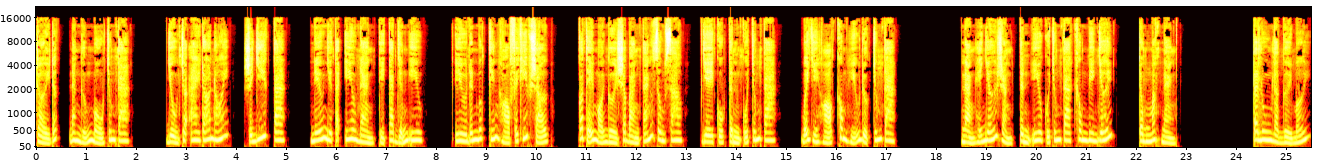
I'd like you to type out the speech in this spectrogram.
trời đất đang ngưỡng mộ chúng ta. Dù cho ai đó nói sẽ giết ta, nếu như ta yêu nàng thì ta vẫn yêu. Yêu đến mức khiến họ phải khiếp sợ. Có thể mọi người sẽ bàn tán xôn xao về cuộc tình của chúng ta, bởi vì họ không hiểu được chúng ta. Nàng hãy nhớ rằng tình yêu của chúng ta không biên giới. Trong mắt nàng, ta luôn là người mới,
